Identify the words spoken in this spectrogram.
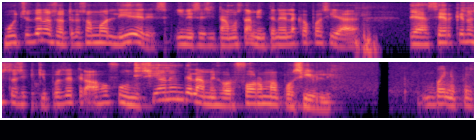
Muchos de nosotros somos líderes y necesitamos también tener la capacidad de hacer que nuestros equipos de trabajo funcionen de la mejor forma posible. Bueno, pues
